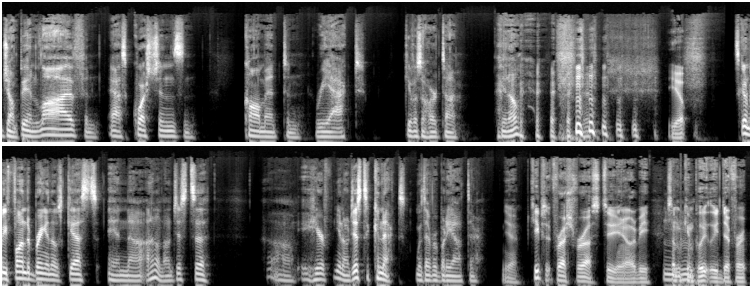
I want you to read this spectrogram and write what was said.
jump in live and ask questions and comment and react. Give us a hard time, you know? Yep. it's going to be fun to bring in those guests and uh, I don't know, just to uh, hear, you know, just to connect with everybody out there. Yeah. Keeps it fresh for us too. You know, it'd be something Mhm. completely different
